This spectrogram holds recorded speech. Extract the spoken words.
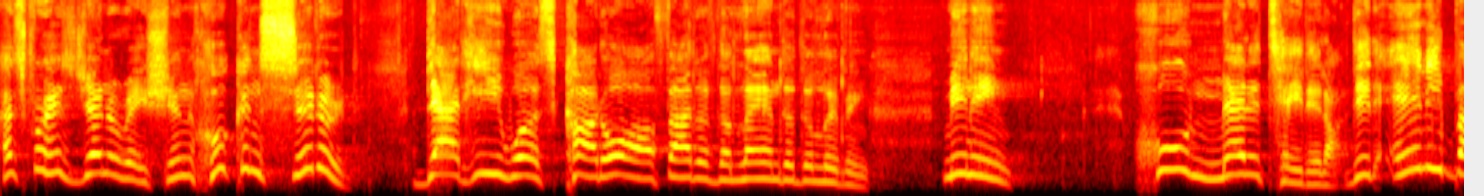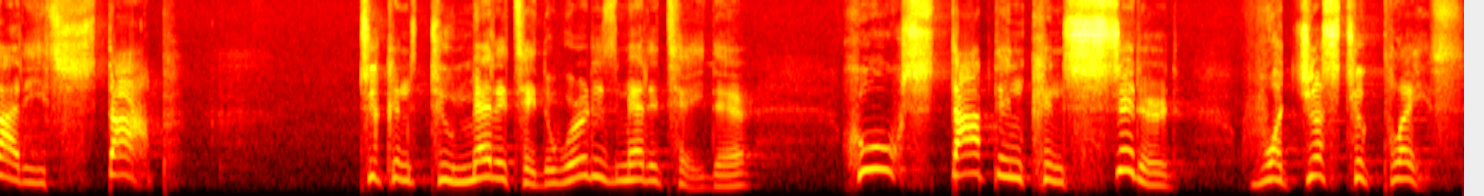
As for his generation, who considered that he was cut off out of the land of the living? Meaning, who meditated on? Did anybody stop to, to meditate? The word is meditate there. Who stopped and considered what just took place?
